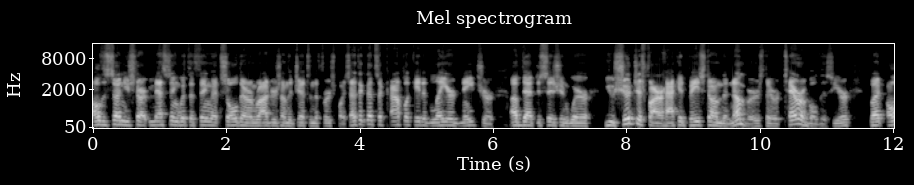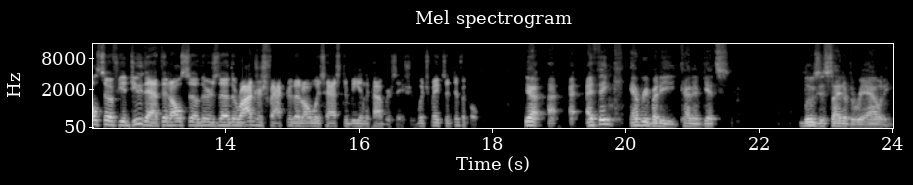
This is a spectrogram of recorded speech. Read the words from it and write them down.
all of a sudden you start messing with the thing that sold Aaron Rodgers on the Jets in the first place. I think that's a complicated, layered nature of that decision where you should just fire Hackett based on the numbers. They're terrible this year. But also, if you do that, then also there's uh, the Rodgers factor that always has to be in the conversation, which makes it difficult. Yeah, I, I think everybody kind of gets loses sight of the reality.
